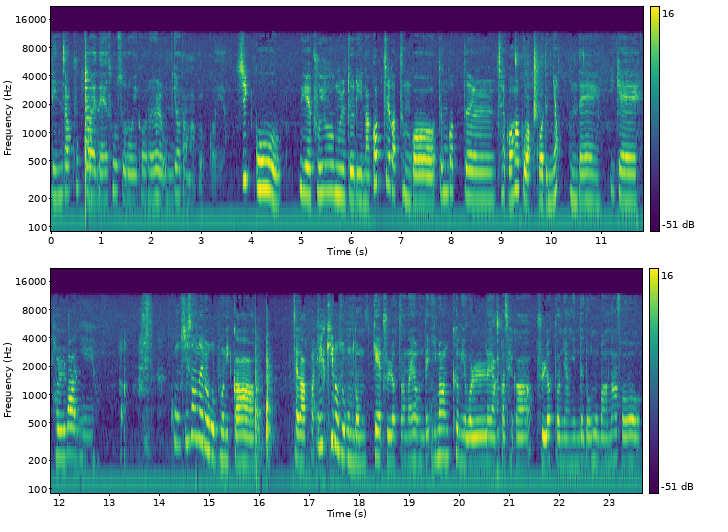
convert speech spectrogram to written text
Ninja cooker에 내 솥으로 이거를 옮겨 담아 볼 거예요. 씻고 위에 부유물들이나 껍질 같은 거 뜬 것들 제거하고 왔거든요. 근데 이게 절반이에요. 콩 씻어내려고 보니까 제가 아까 1kg 조금 넘게 불렸잖아요. 근데 이만큼이 원래 아까 제가 불렸던 양인데 너무 많아서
